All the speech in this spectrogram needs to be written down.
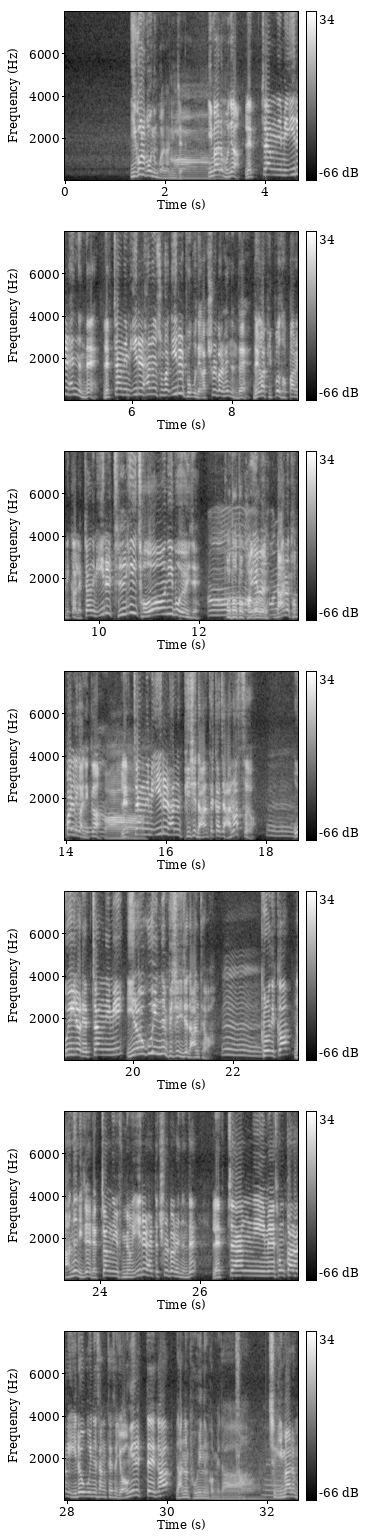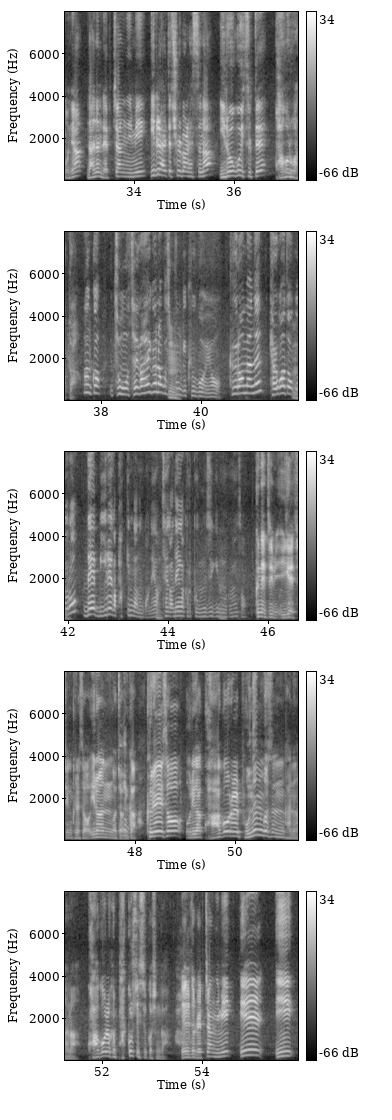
이걸 보는 거야, 난 이제. 아... 이 말은 뭐냐? 랩장님이 일을 했는데 랩장님이 일을 하는 순간 일을 보고 내가 출발을 했는데 내가 빛보다 더 빠르니까 랩장님이 일을 들기 전이 보여 이제. 어... 더, 더, 더 과거로. 왜냐면 저는 나는 더 빨리 가니까 아. 랩장님이 일을 하는 빛이 나한테까지 안 왔어요. 음, 오히려 랩장님이 이러고 있는 빛이 이제 나한테 와. 음, 음. 그러니까 나는 이제 랩장님이 분명히 일을 할 때 출발했는데 랩장님의 손가락이 이러고 있는 상태에서 0일 때가 나는 보이는 겁니다. 아. 즉이 말은 뭐냐? 나는 랩장님이 일을 할 때 출발했으나 이러고 있을 때 과거로 갔다. 그러니까 저 제가 해결하고 싶은 음. 게 그거예요. 그러면은 결과적으로 내 미래가 바뀐다는 거네요. 음. 제가 내가 그렇게 움직임으로 해서. 근데 지금 이게 지금 그래서 이런 거죠. 이게 그러니까 뭐- 그래서 우리가 과거를 보는 것은 가능하나 과거를 그럼 바꿀 수 있을 것인가? 예를 들어 랩장님이 1, 2,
